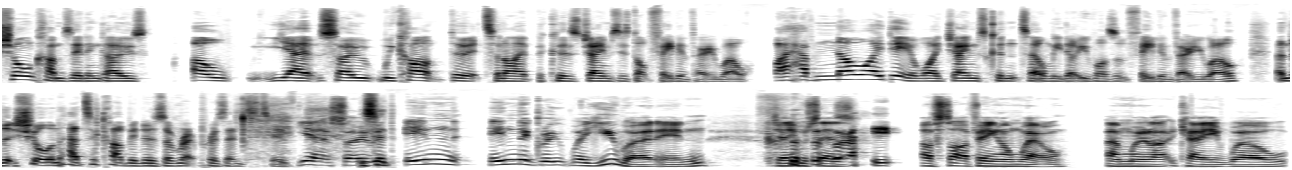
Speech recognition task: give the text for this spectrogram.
Sean comes in and goes, "Oh yeah, so we can't do it tonight because James is not feeling very well." I have no idea why James couldn't tell me that he wasn't feeling very well and that Sean had to come in as a representative. Yeah, so said- in in the group where you weren't in, James says, right. I've started feeling unwell. And we're like, okay, well,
